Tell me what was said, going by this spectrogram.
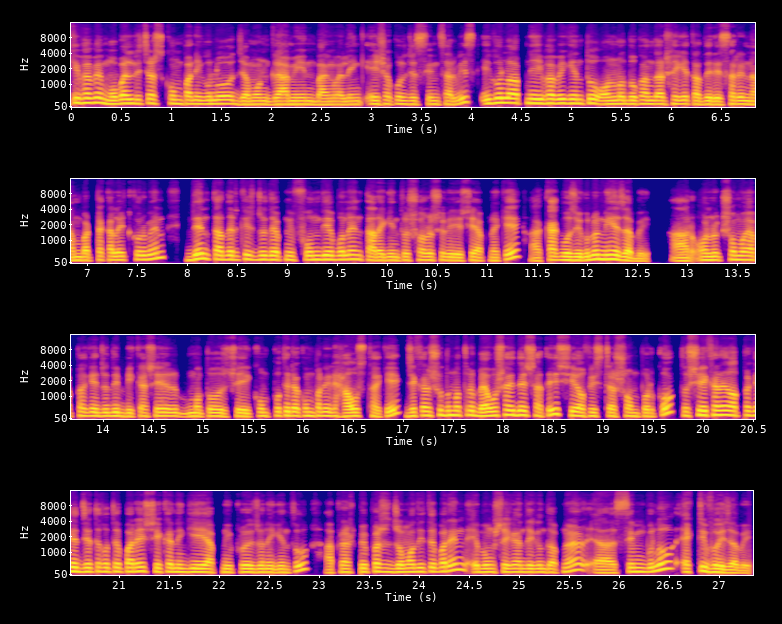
একইভাবে মোবাইল রিচার্জ কোম্পানিগুলো যেমন গ্রামীণ, বাংলালিংক এই সকল যে সিম সার্ভিস এগুলো আপনি এইভাবে কিন্তু অন্য দোকানদার থেকে তাদের এসআর এর নাম্বারটা কালেক্ট করবেন। দেন তাদেরকে যদি আপনি ফোন দিয়ে বলেন তারা কিন্তু সরাসরি এসে আপনাকে কাগজ এগুলো নিয়ে যাবে। আর অনেক সময় আপনাকে যদি বিকাশের মতো সেই প্রতিটা কোম্পানির হাউস থাকে যেখানে শুধুমাত্র ব্যবসায়ীদের সাথেই সেই অফিসটার সম্পর্ক। তো সেখানে আপনাকে যেতে হতে পারে। সেখানে গিয়ে আপনি প্রয়োজনে কিন্তু আপনার পেপার জমা দিতে পারেন এবং সেখান থেকে কিন্তু আপনার সিমগুলো অ্যাক্টিভ হয়ে যাবে।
